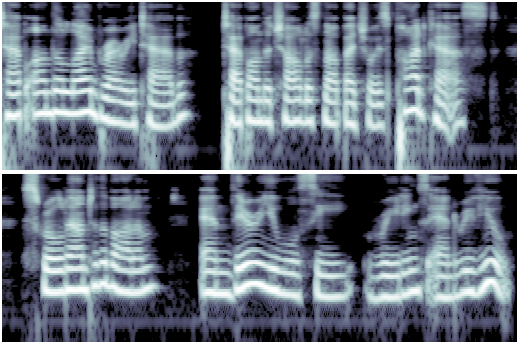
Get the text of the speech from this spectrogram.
tap on the Library tab, tap on the Childless Not by Choice podcast, scroll down to the bottom, and there you will see ratings and review.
